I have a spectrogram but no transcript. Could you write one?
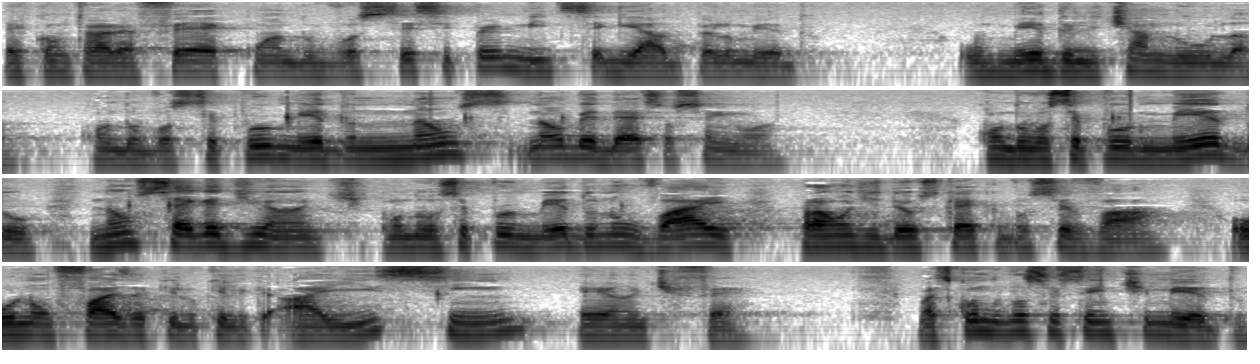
é contrário à fé, é quando você se permite ser guiado pelo medo. O medo ele te anula. Quando você por medo não, não obedece ao Senhor. Quando você por medo não segue adiante, quando você por medo não vai para onde Deus quer que você vá, ou não faz aquilo que ele quer, aí sim é antifé. Mas quando você sente medo,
